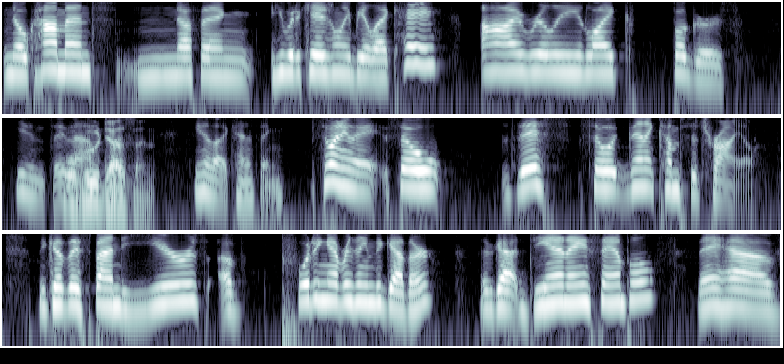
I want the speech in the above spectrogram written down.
no comment, nothing. He would occasionally be like, "Hey, I really like boogers." He didn't say Well, that. who doesn't? you know that kind of thing. So anyway, so this so it- then it comes to trial because they spend years of putting everything together. They've got DNA samples. They have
